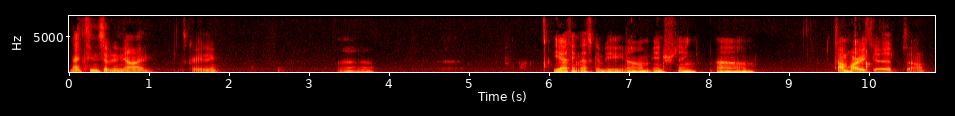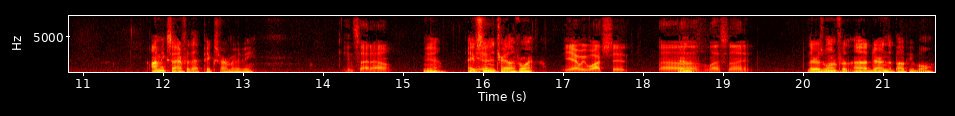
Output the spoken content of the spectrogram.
1979. That's crazy. I don't know. Yeah, I think that's going to be um, interesting. Um, Tom Hardy's good, so I'm excited for that Pixar movie. Inside Out. Yeah. Have you Yeah. seen the trailer for it? Yeah, we watched it uh, last night. There was one for uh, during the Puppy Bowl.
